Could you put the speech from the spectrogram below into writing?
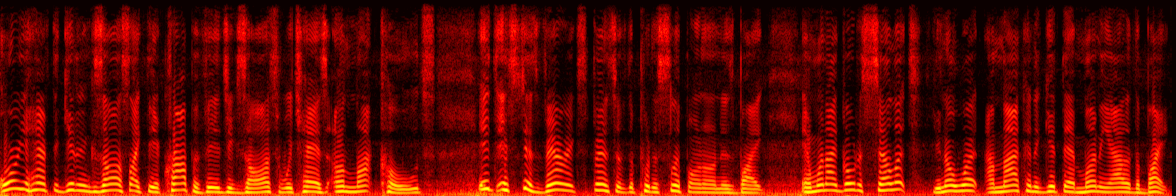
or you have to get an exhaust like the Akrapovic exhaust which has unlock codes. It, it's just very expensive to put a slip on on this bike. And when I go to sell it you know what? I'm not going to get that money out of the bike.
